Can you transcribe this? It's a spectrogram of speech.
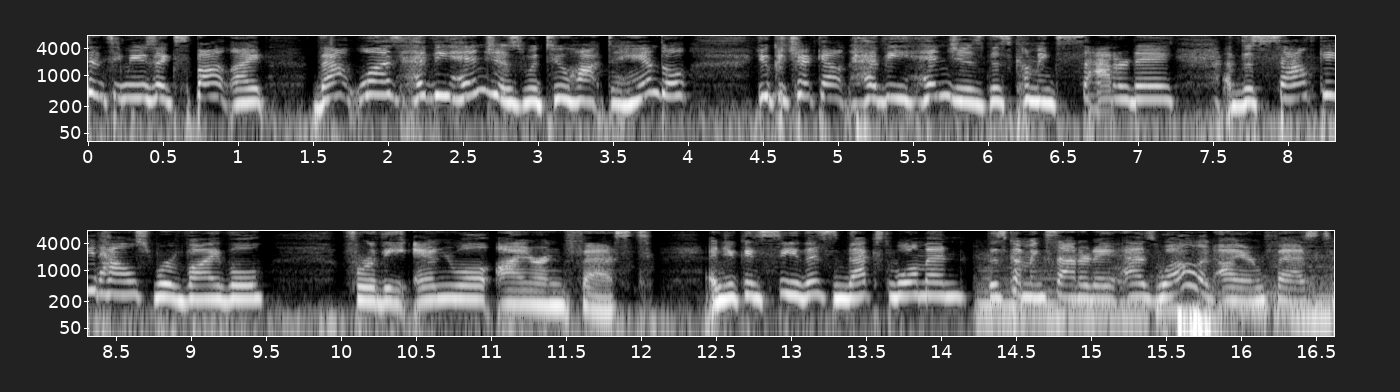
Cincy Music Spotlight. That was Heavy Hinges with Too Hot to Handle. You can check out Heavy Hinges this coming Saturday at the Southgate House Revival for the annual Iron Fest. And you can see this next woman this coming Saturday as well at Iron Fest.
